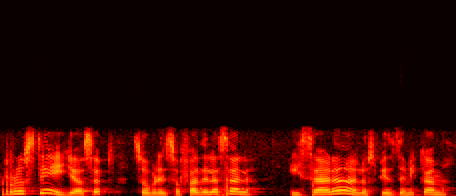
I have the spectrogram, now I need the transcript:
Rusty y Joseph sobre el sofá de la sala, y Sara a los pies de mi cama.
